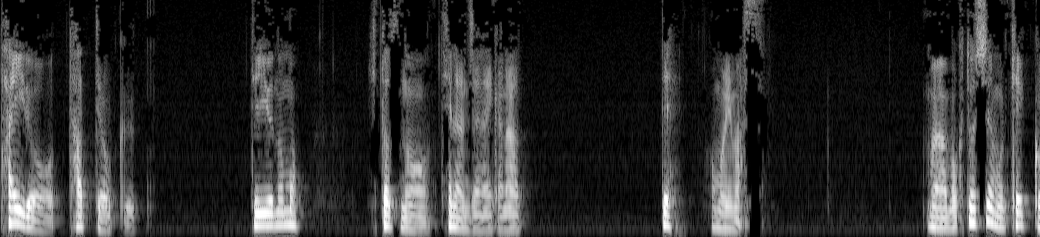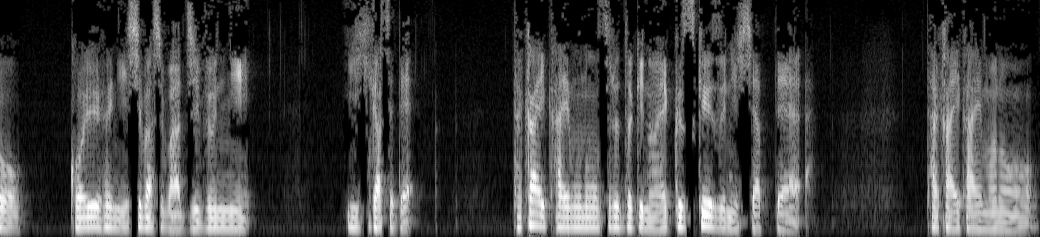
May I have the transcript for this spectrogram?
退路を立っておくっていうのも一つの手なんじゃないかなって思います。まあ僕としても結構こういうふうにしばしば自分に言い聞かせて、高い買い物をするときのエクスキューズにしちゃって、高い買い物を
